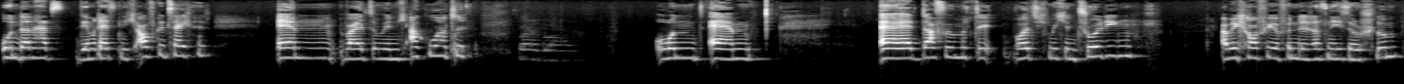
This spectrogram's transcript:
und dann hat es den Rest nicht aufgezeichnet, ähm, weil es so wenig Akku hatte. Und ähm, äh, dafür müsste, wollte ich mich entschuldigen. Aber ich hoffe, ihr findet das nicht so schlimm.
